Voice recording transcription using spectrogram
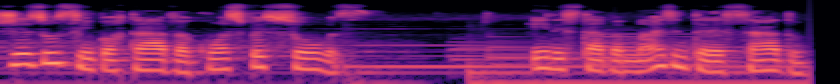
Jesus se importava com as pessoas. Ele estava mais interessado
